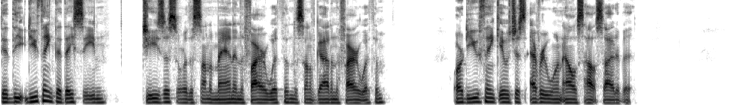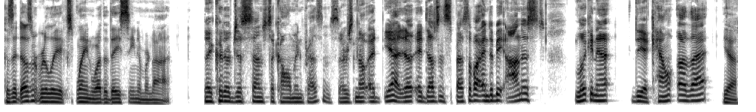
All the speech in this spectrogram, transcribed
did the do you think that they seen Jesus or the Son of Man in the fire with them, the Son of God in the fire with them? Or do you think it was just everyone else outside of it? Because it doesn't really explain whether they seen him or not. They could have just sensed a calming presence. There's no, it, yeah, it, doesn't specify. And to be honest, looking at the account of that, Yeah.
